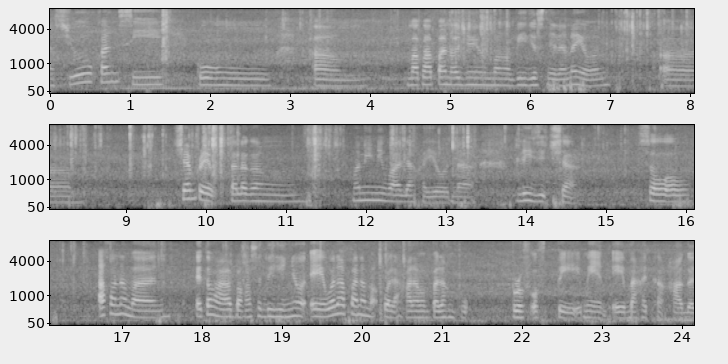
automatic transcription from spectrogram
as you can see kung um, mapapanood nyo yung mga videos nila na yon um, syempre talagang maniniwala kayo na legit siya. So ako naman eto ha, baka sabihin nyo, eh, wala pa naman, wala ka naman palang proof of payment, eh, bakit ka kagad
